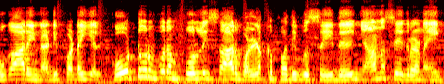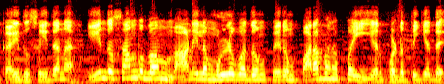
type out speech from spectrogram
புகாரின் அடிப்படையில் கோட்டூர்புரம் போலீசார் வழக்கு பதிவு செய்து ஞானசேகரனை கைது செய்தனர். இந்த சம்பவம் மாநிலம் முழுவதும் பெரும் பரபரப்பை ஏற்படுத்தியது.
